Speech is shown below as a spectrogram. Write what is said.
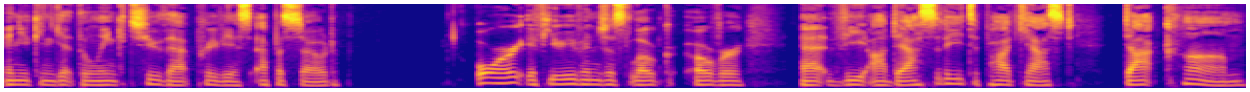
and you can get the link to that previous episode. Or if you even just look over at theaudacitytopodcast.com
